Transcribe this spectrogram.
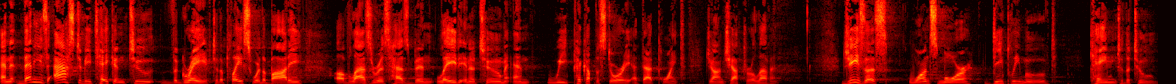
And then he's asked to be taken to the grave, to the place where the body of Lazarus has been laid in a tomb, and we pick up the story at that point, John chapter 11. Jesus, once more deeply moved, came to the tomb.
